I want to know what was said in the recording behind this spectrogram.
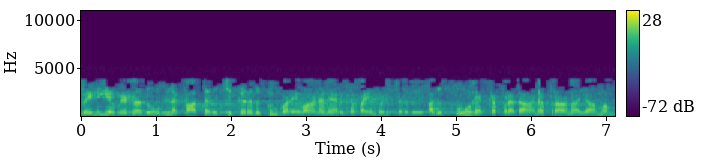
வெளியே விடுறதும் உள்ள காத்த வச்சுக்கிறதுக்கும் குறைவான நேரத்தை பயன்படுத்துறது. அது பூரக பிரதான பிராணாயாமம்.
